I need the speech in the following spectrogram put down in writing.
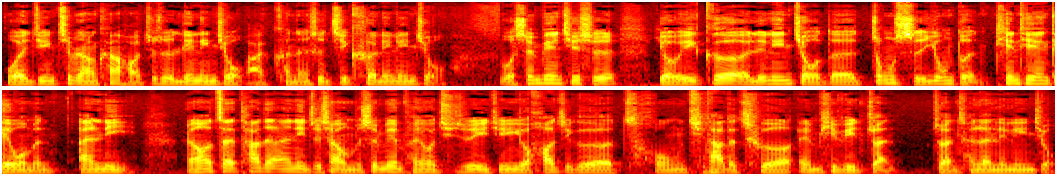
我已经基本上看好，就是零零九吧，可能是极氪零零九。我身边其实有一个零零九的忠实拥趸，天天给我们安利。然后在他的案例之下，我们身边朋友其实已经有好几个从其他的车 MPV 转转成了零零九，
